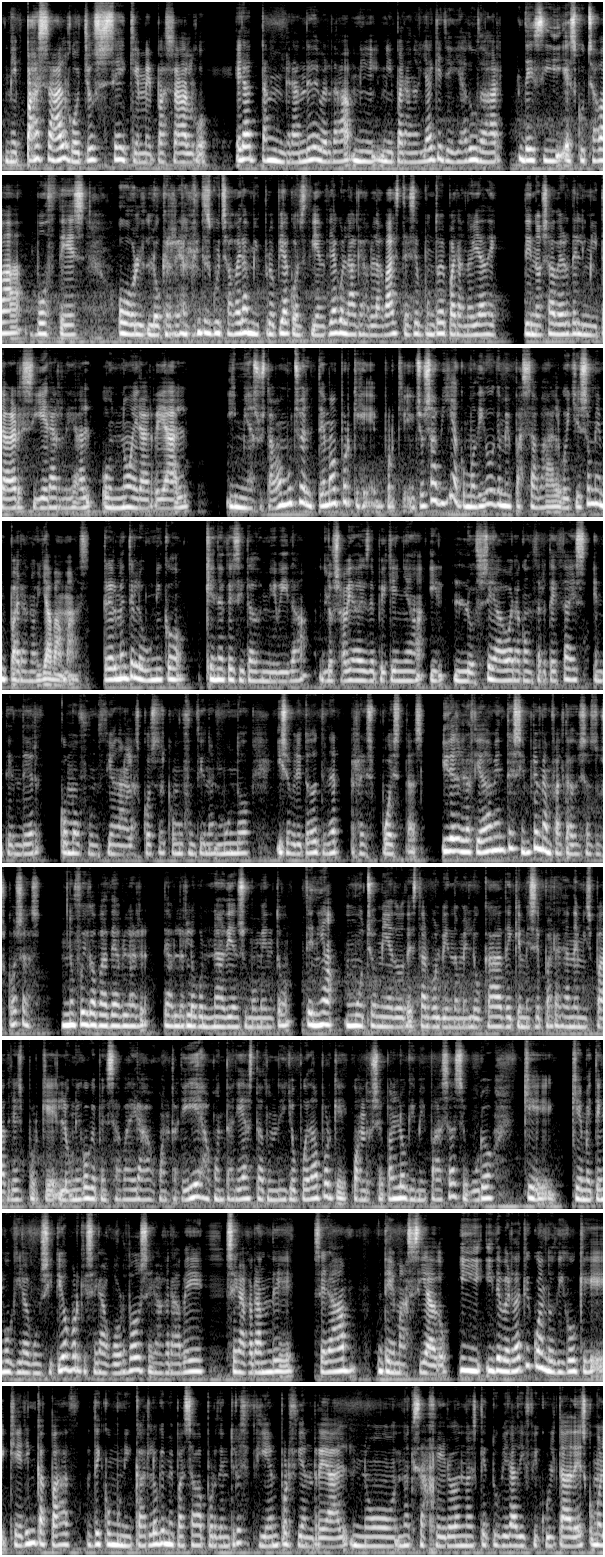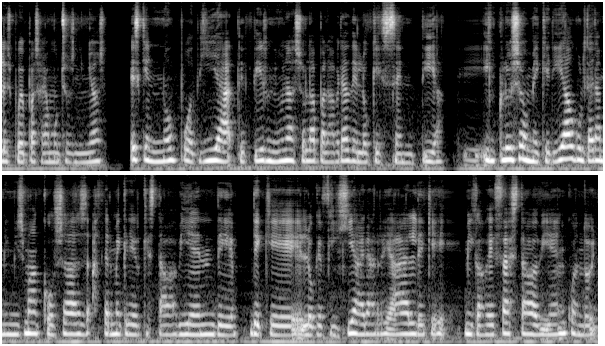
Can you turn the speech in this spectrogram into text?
me pasa algo, yo sé que me pasa algo. Era tan grande de verdad mi, mi paranoia que llegué a dudar de si escuchaba voces o lo que realmente escuchaba era mi propia conciencia con la que hablaba hasta ese punto de paranoia de, de no saber delimitar si era real o no era real. Y me asustaba mucho el tema porque, porque yo sabía, como digo, que me pasaba algo y eso me paranoiaba más. Realmente lo único que he necesitado en mi vida, lo sabía desde pequeña y lo sé ahora con certeza, es entender cómo funcionan las cosas, cómo funciona el mundo y sobre todo tener respuestas. Y desgraciadamente siempre me han faltado esas dos cosas. No fui capaz de, hablar, de hablarlo con nadie en su momento. Tenía mucho miedo de estar volviéndome loca, de que me separaran de mis padres, porque lo único que pensaba era aguantaré, aguantaré hasta donde yo pueda, porque cuando sepan lo que me pasa, seguro que, que me tengo que ir a algún sitio, porque será gordo, será grave, será grande, será demasiado. Y, de verdad que cuando digo que, era incapaz de comunicar lo que me pasaba por dentro es 100% real, no, no exagero, no es que tuviera dificultades como les puede pasar a muchos niños, es que no podía decir ni una sola palabra de lo que sentía. Incluso me quería ocultar a mí misma cosas, hacerme creer que estaba bien, de, de que lo que fingía era real, de que mi cabeza estaba bien, cuando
